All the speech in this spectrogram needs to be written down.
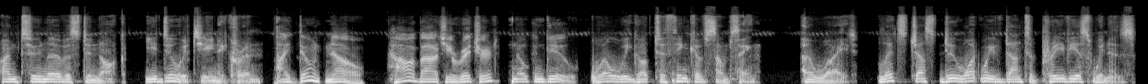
I'm too nervous to knock. You do it, Unicron. I don't know. How about you, Richard? No can do. Well, we got to think of something. Oh wait, let's just do what we've done to previous winners.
